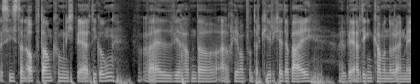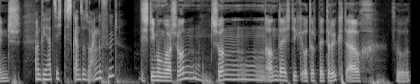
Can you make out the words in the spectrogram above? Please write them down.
Es hieß dann Abdankung, nicht Beerdigung. weil wir haben da auch jemand von der Kirche dabei, weil beerdigen kann man nur ein Mensch. Und wie hat sich das Ganze so angefühlt? Die Stimmung war schon, schon andächtig oder bedrückt auch, so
